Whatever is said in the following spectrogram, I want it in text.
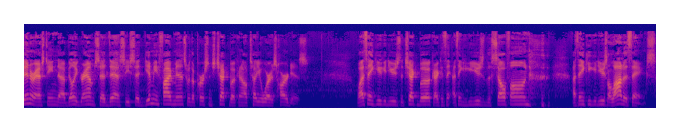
interesting. Uh, Billy Graham said this. He said, Give me five minutes with a person's checkbook, and I'll tell you where his heart is. Well, I think you could use the checkbook. I, could think, I think you could use the cell phone. I think you could use a lot of things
